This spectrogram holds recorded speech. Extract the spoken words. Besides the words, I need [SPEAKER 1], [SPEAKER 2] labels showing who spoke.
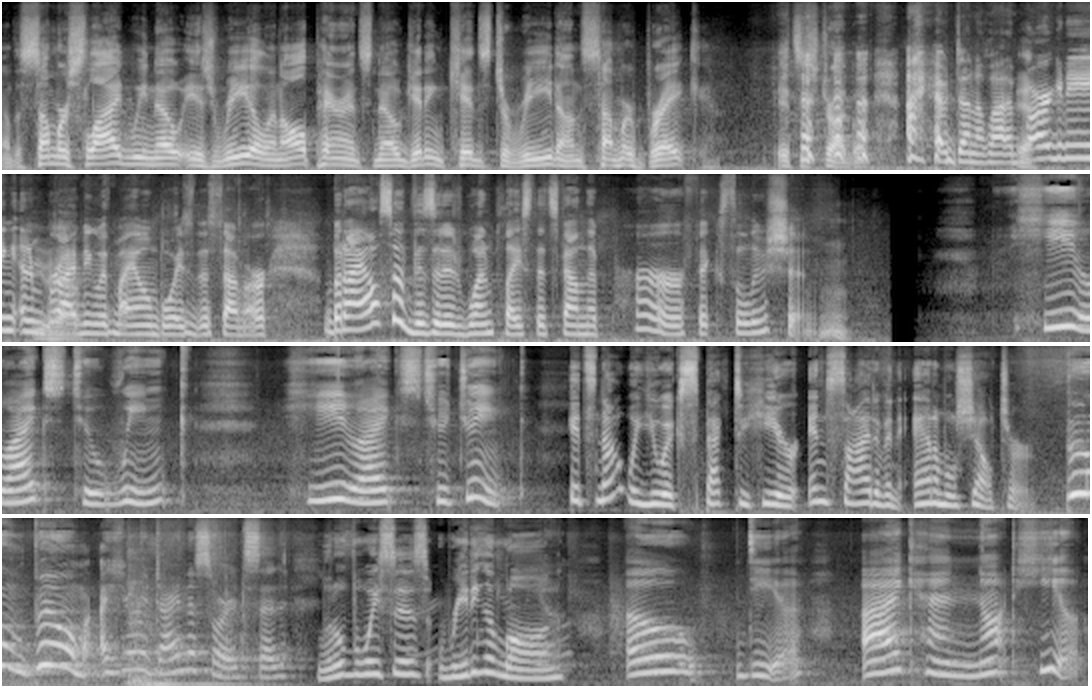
[SPEAKER 1] Now, the summer slide we know is real, and all parents know getting kids to read on summer break, it's a struggle.
[SPEAKER 2] I have done a lot of
[SPEAKER 1] Yeah,
[SPEAKER 2] bargaining and bribing
[SPEAKER 1] have.
[SPEAKER 2] with my own boys this summer, but I also visited one place that's found the perfect solution.
[SPEAKER 3] He likes to wink. He likes to drink.
[SPEAKER 4] It's not what you expect to hear inside of an animal shelter.
[SPEAKER 5] Boom, boom! I hear a dinosaur, it said.
[SPEAKER 4] Little voices reading along
[SPEAKER 3] Oh dear, I cannot hear.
